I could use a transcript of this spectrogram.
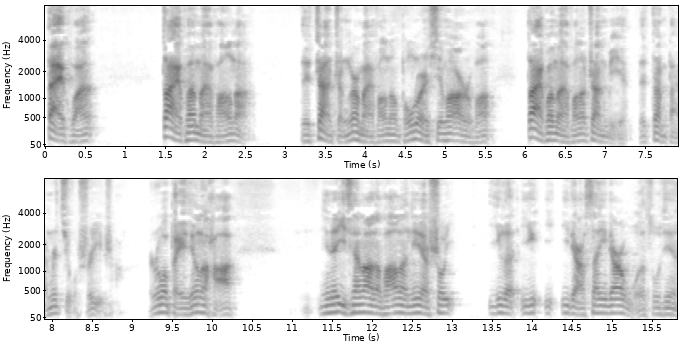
贷款，贷款买房的得占整个买房的，甭论是新房、二手房，贷款买房的占比得占百分之九十以上。如果北京的好，你那一千万的房子，你也收一个一一一点三、一点五的租金。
